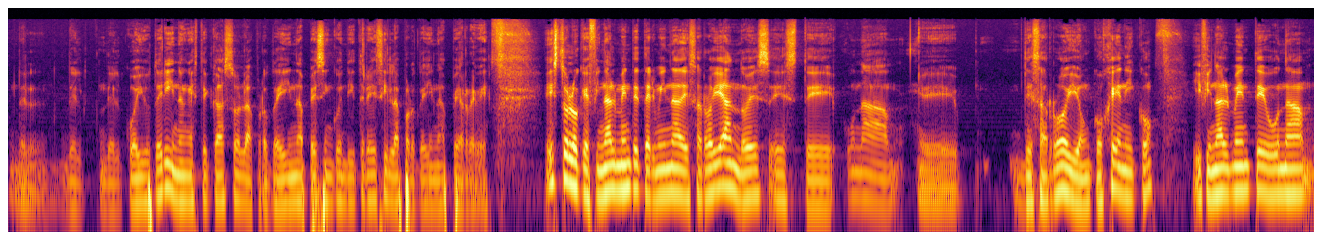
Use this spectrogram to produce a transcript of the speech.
del, cuello uterino, en este caso la proteína P53 y la proteína PRB. Esto lo que finalmente termina desarrollando es este, una desarrollo oncogénico y finalmente una,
